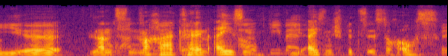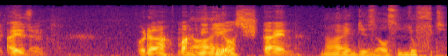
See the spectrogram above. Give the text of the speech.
die äh, Lanzenmacher kein Eisen? Die Eisenspitze ist doch aus Eisen. Oder machen die die Nein. aus Stein? Nein, die ist aus Luft.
